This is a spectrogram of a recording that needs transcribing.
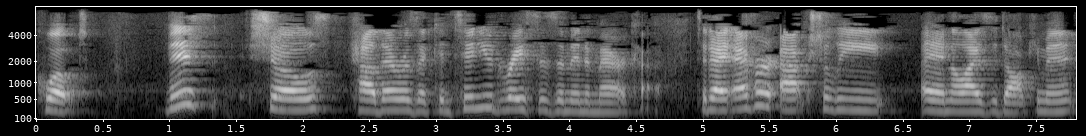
Quote, this shows how there was a continued racism in America. Did I ever actually analyze the document?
